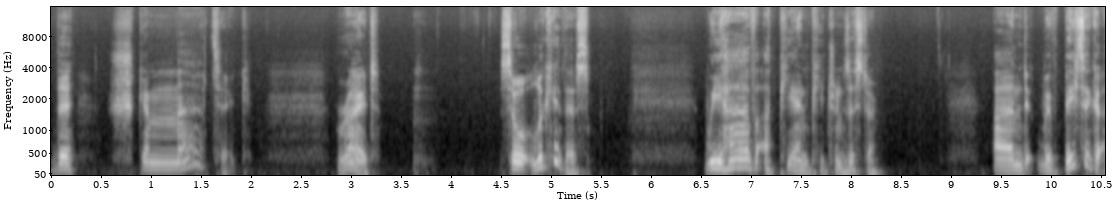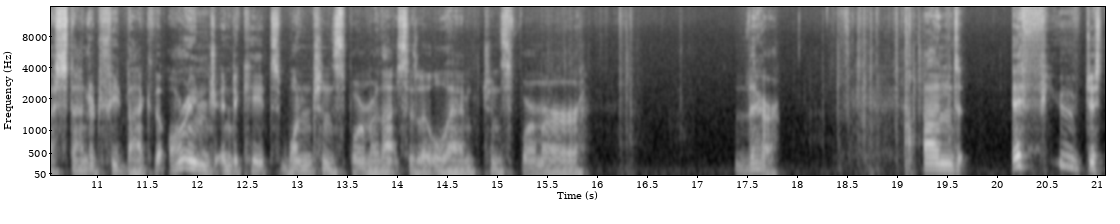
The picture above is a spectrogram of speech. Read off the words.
The schematic. Right. So looking at this, we have a PNP transistor. And we've basically got a standard feedback. The orange indicates one transformer. That's the little um, transformer there. And if you just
